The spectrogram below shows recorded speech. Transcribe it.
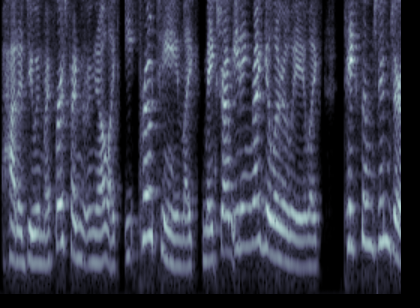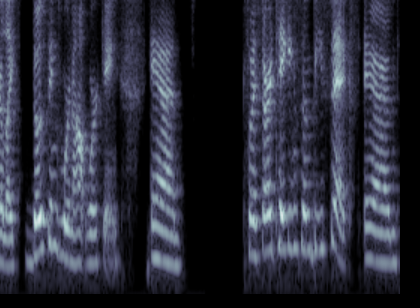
how to do in my first pregnancy, you know, like eat protein, like make sure I'm eating regularly, like take some ginger, like those things were not working. And so I started taking some B6 and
